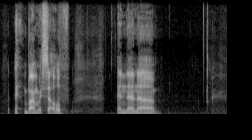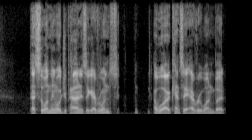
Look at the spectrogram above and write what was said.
by myself." And then uh, that's the one thing about Japan is like everyone's. Uh, well, I can't say everyone, but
